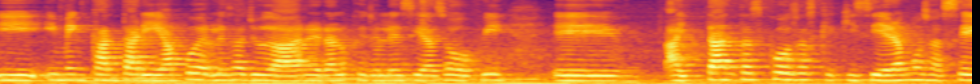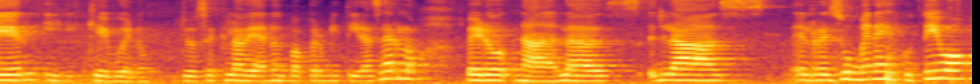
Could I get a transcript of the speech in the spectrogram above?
y, y me encantaría poderles ayudar, era lo que yo le decía a Sofi, eh, hay tantas cosas que quisiéramos hacer y que bueno, yo sé que la vida nos va a permitir hacerlo, pero nada, las, las, el resumen ejecutivo,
